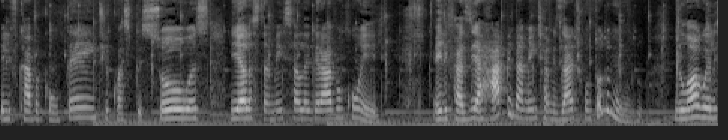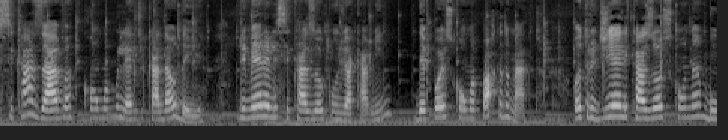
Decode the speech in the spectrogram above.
ele ficava contente com as pessoas e elas também se alegravam com ele. Ele fazia rapidamente amizade com todo mundo e logo ele se casava com uma mulher de cada aldeia. Primeiro ele se casou com Jacamim, depois com uma porca do mato. Outro dia ele casou-se com Nambu,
